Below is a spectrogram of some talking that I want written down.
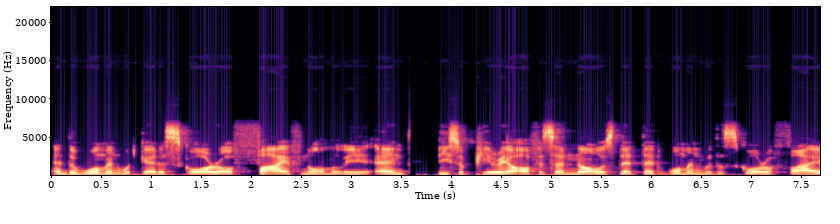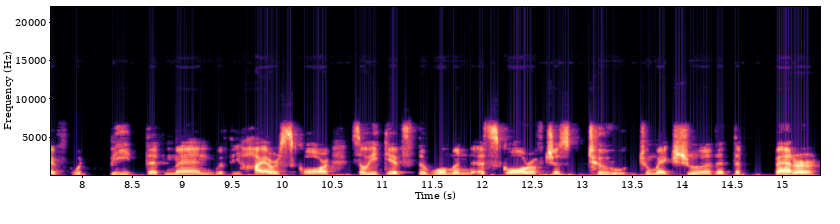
and the woman would get a score of 5 normally and the superior officer knows that that woman with a score of 5 would beat that man with the higher score, so he gives the woman a score of just 2 to make sure that the better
